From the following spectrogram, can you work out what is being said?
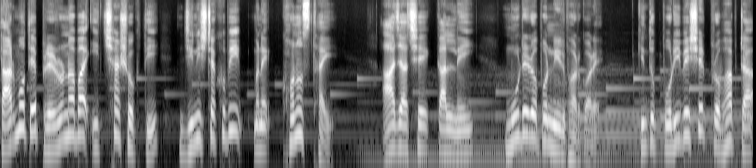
তার মতে প্রেরণা বা ইচ্ছা শক্তি জিনিসটা খুবই মানে ক্ষণস্থায়ী। আজ আছে কাল নেই মুডের ওপর নির্ভর করে। কিন্তু পরিবেশের প্রভাবটা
